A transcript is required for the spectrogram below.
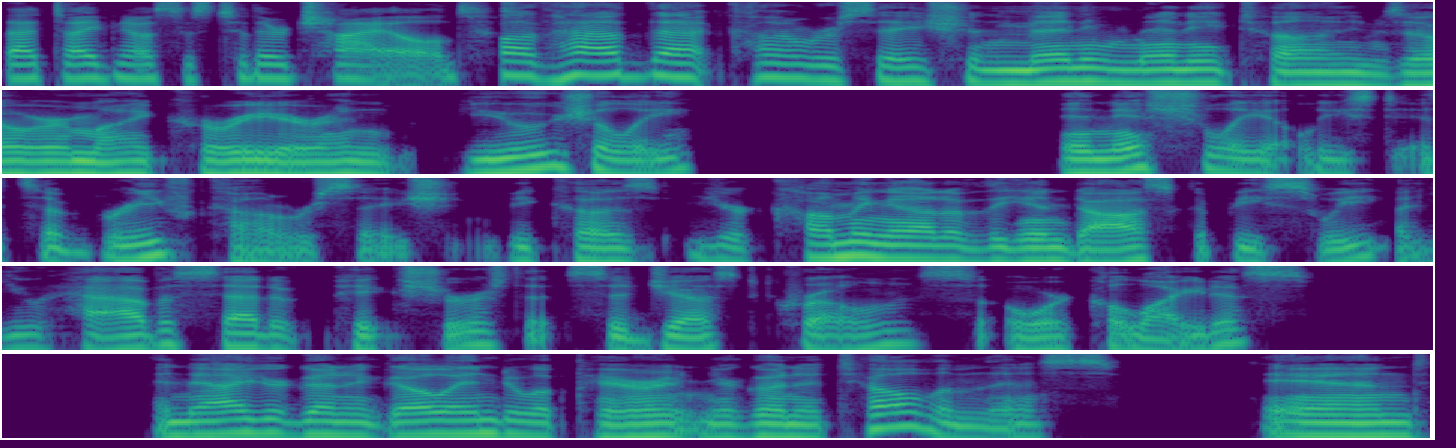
that diagnosis to their child? I've had that conversation many, many times over my career, and usually, initially at least, it's a brief conversation because you're coming out of the endoscopy suite. You have a set of pictures that suggest Crohn's or colitis and now you're going to go into a parent and you're going to tell them this. And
